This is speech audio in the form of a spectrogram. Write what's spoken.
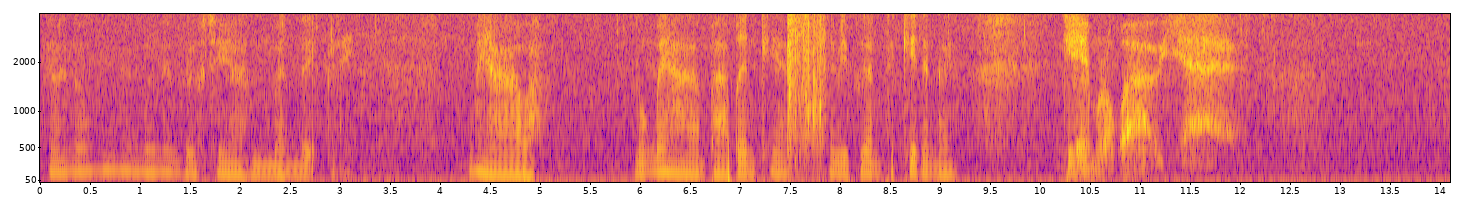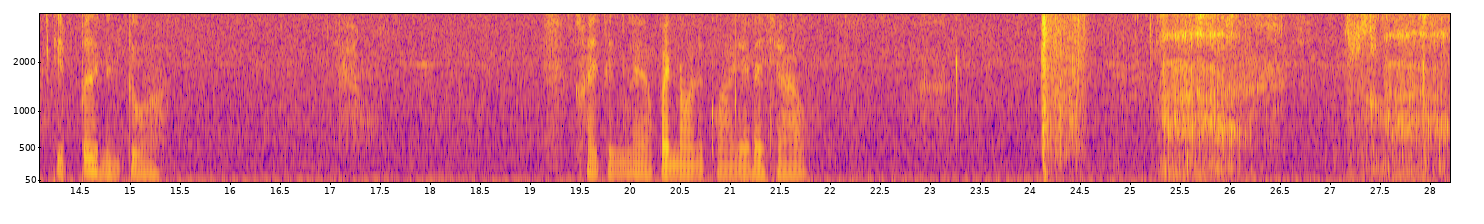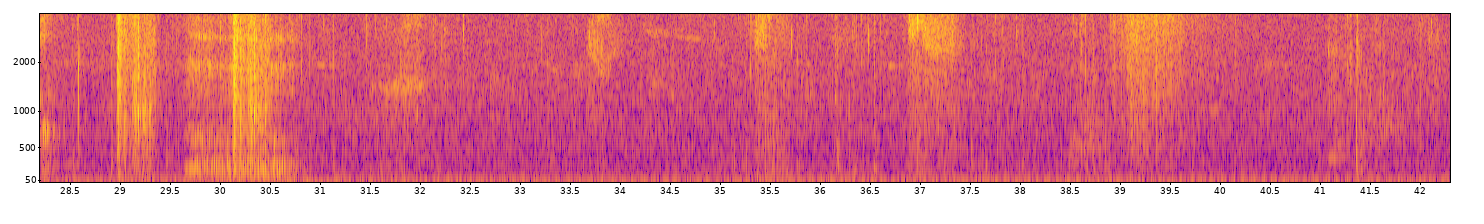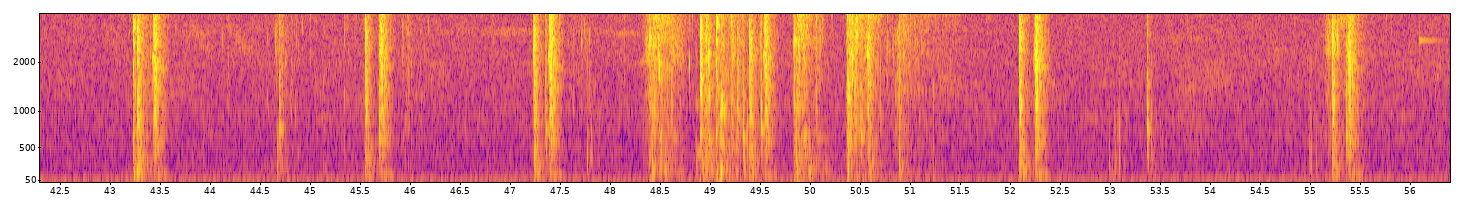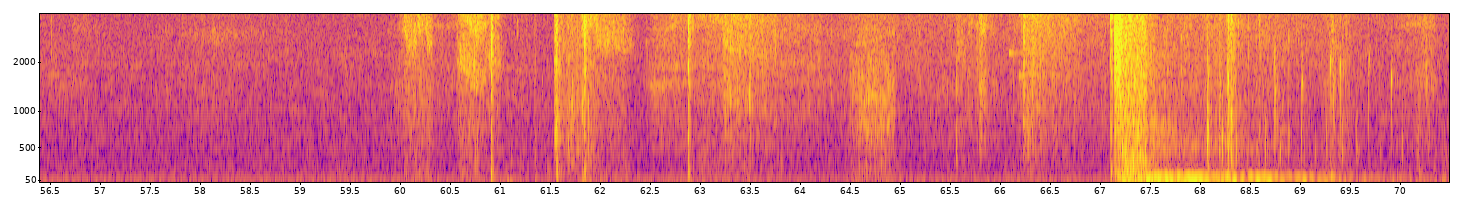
แต่ตอนนี้มันเหมือนเป็นเชียนมันเด็กเลยไม่หาว่ะมุกไม่หาพาเพื่อนเครียดไม่มีเพื่อนจะคิดยังไง เกมหรอกว่าแคิดปืนหนึ่งตัว ใครถึงแล้วไปนอนดีกว่าอย่าได้เช้า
